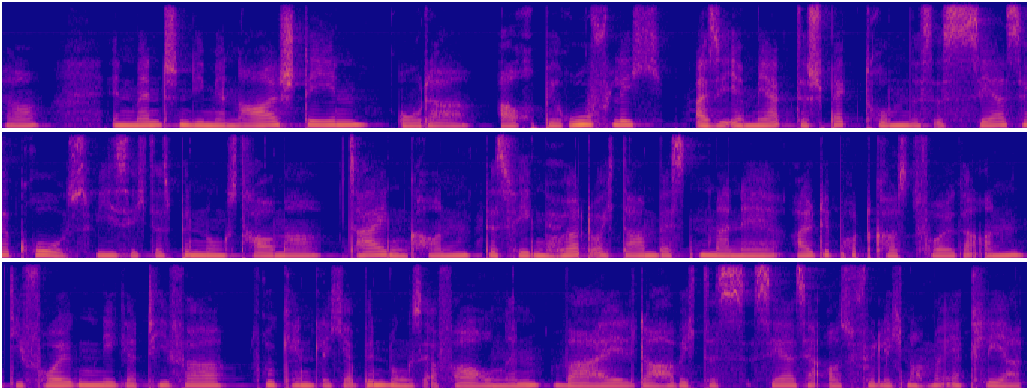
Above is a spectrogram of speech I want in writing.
ja, in Menschen, die mir nahestehen oder auch beruflich also ihr merkt das Spektrum, das ist sehr, sehr groß, wie sich das Bindungstrauma zeigen kann. Deswegen hört euch da am besten meine alte Podcast-Folge an, die Folgen negativer frühkindlicher Bindungserfahrungen, weil da habe ich das sehr, sehr ausführlich nochmal erklärt.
